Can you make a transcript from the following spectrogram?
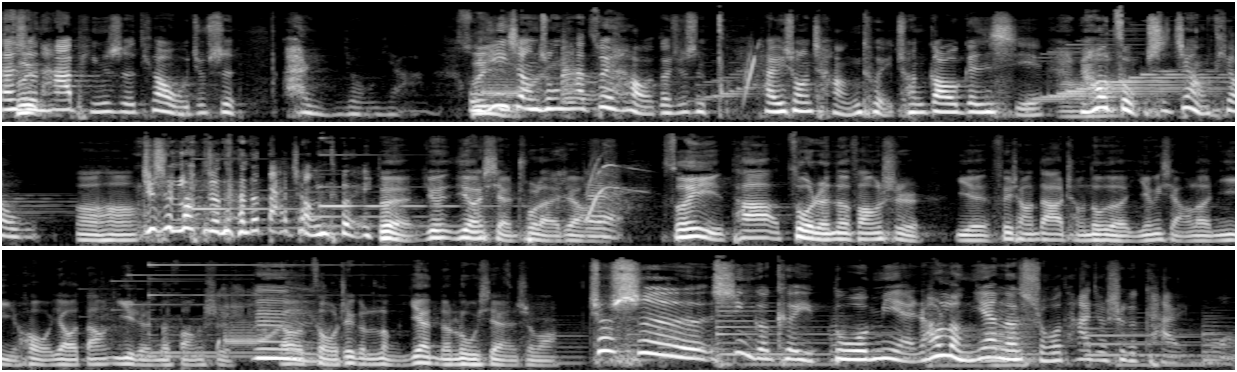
但是他平时跳舞就是很优雅。我印象中他最好的就是他有一双长腿，穿高跟鞋，然后总是这样跳舞，嗯哼，就是露着他的大长腿。对，又又要显出来这样。对。所以他做人的方式也非常大程度的影响了你以后要当艺人的方式，要走这个冷艳的路线，是吗？就是性格可以多面，然后冷艳的时候他就是个楷模。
